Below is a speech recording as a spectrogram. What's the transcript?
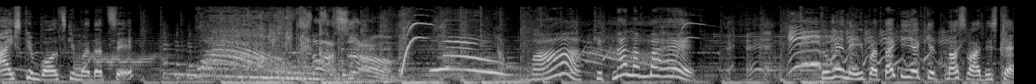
आइसक्रीम बॉल्स की मदद से। वाह कितना लंबा है। तुम्हें नहीं पता कि यह कितना स्वादिष्ट है।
